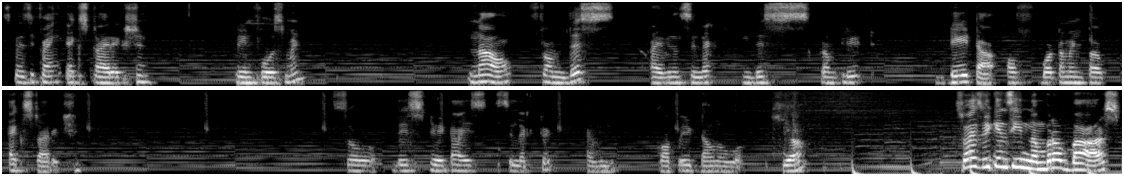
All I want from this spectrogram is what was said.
specifying x direction reinforcement. Now from this i will select this complete data of bottom and top x direction. So this data is selected. I will copy it down over here so as we can see number of bars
